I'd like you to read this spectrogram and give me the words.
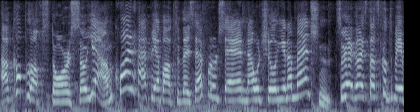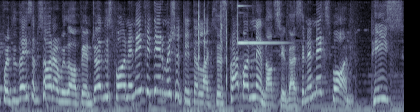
a couple of stores. So yeah, I'm quite happy about today's efforts and now we're chilling in a mansion. So yeah, guys, that's going to be it for today's episode. I really hope you enjoyed this one. And if you did, make sure to hit the like, subscribe button and I'll see you guys in the next one. Peace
